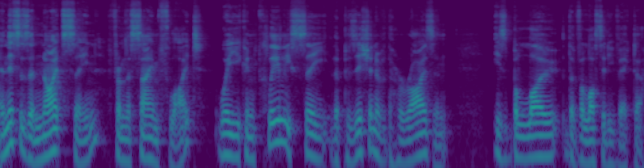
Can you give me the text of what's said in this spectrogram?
And this is a night scene from the same flight where you can clearly see the position of the horizon is below the velocity vector.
